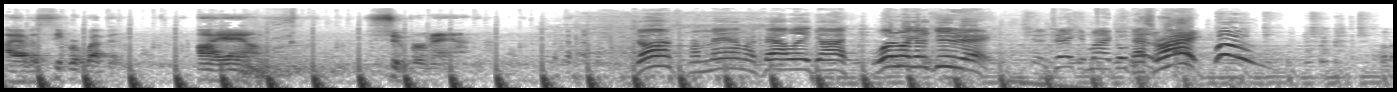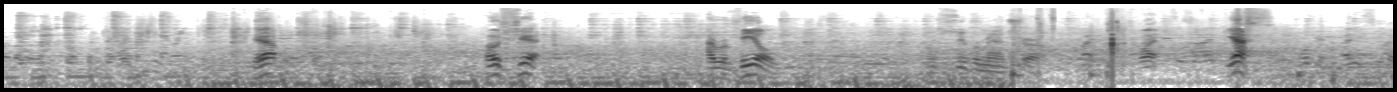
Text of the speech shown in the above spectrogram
I have a secret weapon. I am Superman. John, my man, my ballet guy. What am I gonna do today? Gonna take it, Mike. Go get That's him. right. Woo! Yep. Oh shit. I revealed my Superman shirt. What? Yes. Okay. I didn't see the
